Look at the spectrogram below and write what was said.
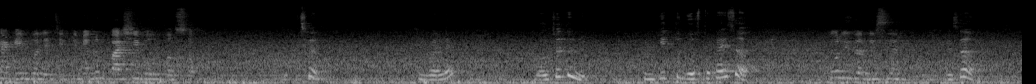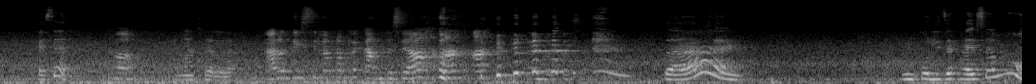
কাকেই বলেছি? তুমি এখন বাসি বলতেছো। বুঝছ? কি বলে? বলছো তুমি? তুমি কি একটু গোস্ত খাইছো? কলিজা দিছেন বুঝছ খাইছো? হ্যাঁ। মাশাল্লাহ আরও দিছিলাম না বলে কাঁদতেছে তাই? তুমি কলিজা খাইছো আম্মু?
